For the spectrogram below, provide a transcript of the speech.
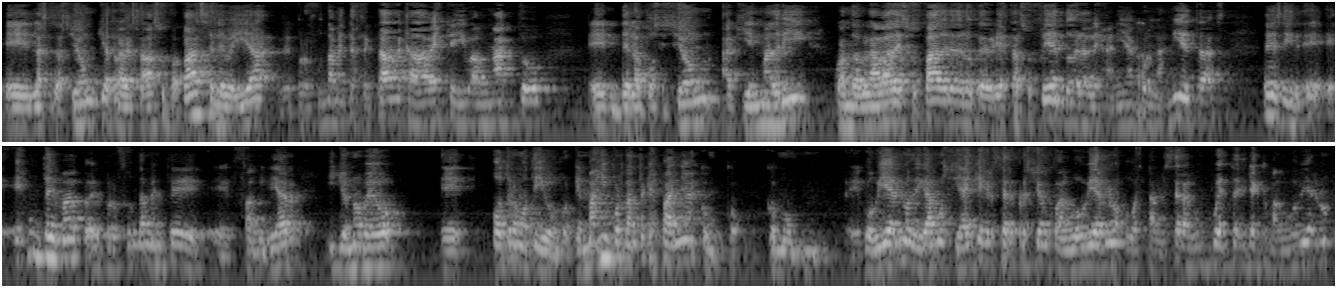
eh, la situación que atravesaba su papá, se le veía eh, profundamente afectada cada vez que iba a un acto eh, de la oposición aquí en Madrid, cuando hablaba de su padre, de lo que debería estar sufriendo, de la lejanía con las nietas. Es decir, es un tema profundamente familiar y yo no veo otro motivo, porque más importante que España como, como gobierno, digamos, si hay que ejercer presión con el gobierno o establecer algún puente directo con el gobierno,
